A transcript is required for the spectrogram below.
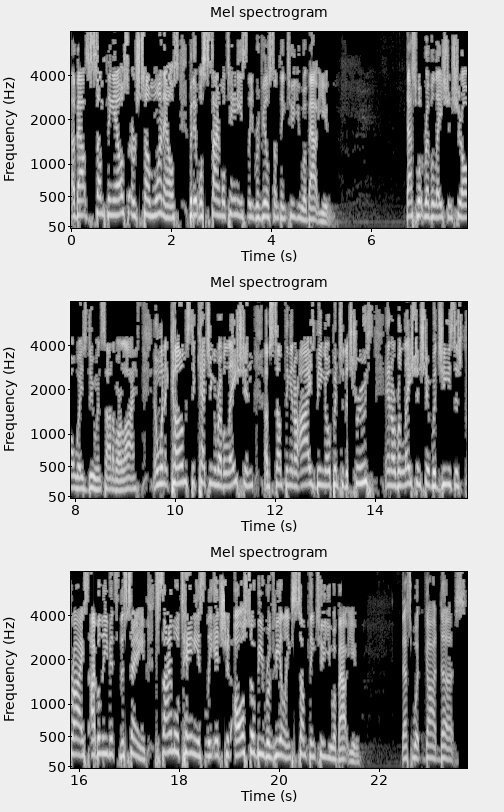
about something else or someone else but it will simultaneously reveal something to you about you that's what revelation should always do inside of our life. And when it comes to catching a revelation of something and our eyes being open to the truth and our relationship with Jesus Christ, I believe it's the same. Simultaneously, it should also be revealing something to you about you. That's what God does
